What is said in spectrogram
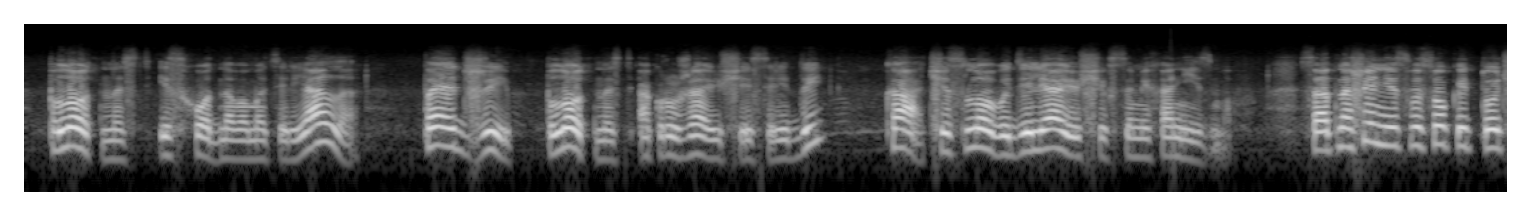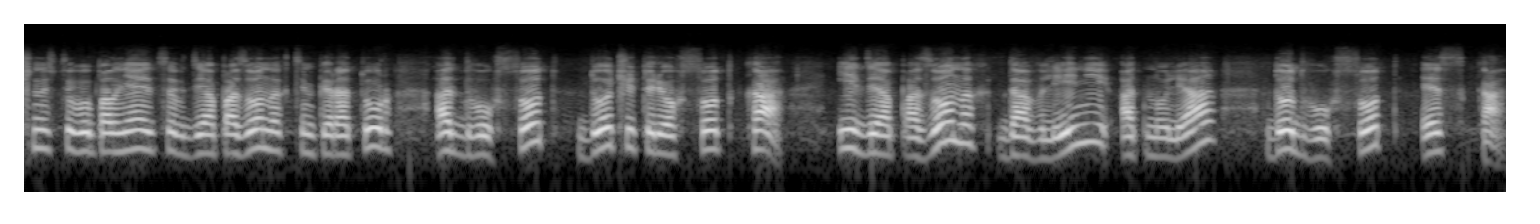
– плотность исходного материала, PG – плотность окружающей среды, К – число выделяющихся механизмов. Соотношение с высокой точностью выполняется в диапазонах температур от 200 до 400 К и диапазонах давлений от 0 до 200 СК.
